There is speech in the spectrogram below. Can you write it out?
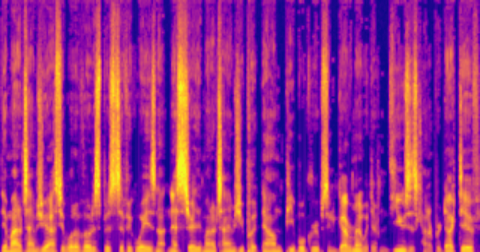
The amount of times you ask people to vote a specific way is not necessary. The amount of times you put down people groups in government with different views is counterproductive.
